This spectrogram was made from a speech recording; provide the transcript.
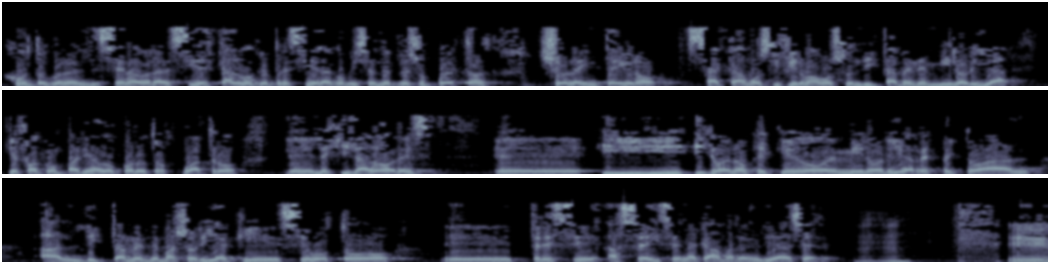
junto con el senador Alcides Calvo, que preside la Comisión de Presupuestos, yo la integro, sacamos y firmamos un dictamen en minoría, que fue acompañado por otros cuatro eh, legisladores, eh, y, bueno, que quedó en minoría respecto al, al dictamen de mayoría que se votó eh, 13 a 6 en la Cámara en el día de ayer. Eh,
